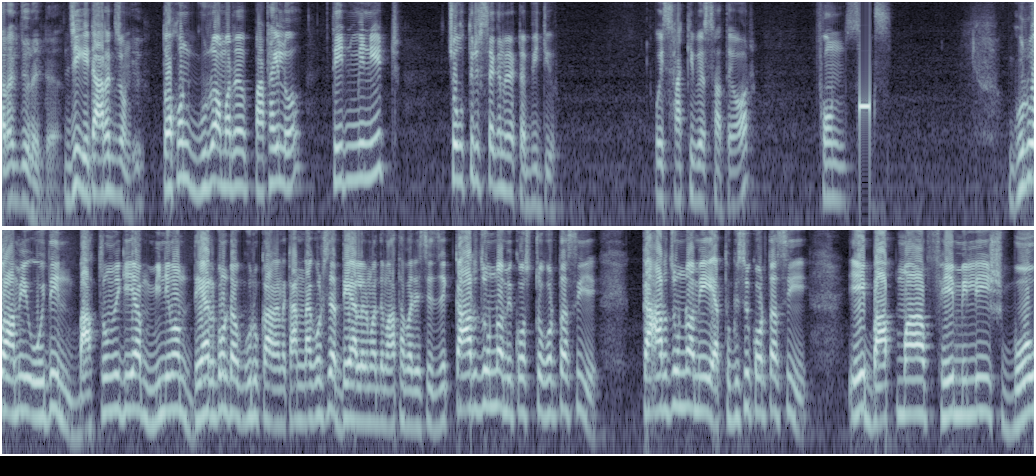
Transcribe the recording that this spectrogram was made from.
আরেকজন এটা? জি এটা আরেকজন। তখন গুরু আমার পাঠাইলো তিন মিনিট চৌত্রিশ সেকেন্ডের একটা ভিডিও ওই সাকিবের সাথে ওর ফোন গুরু আমি ওই দিন বাথরুমে গিয়া মিনিমাম দেড় ঘণ্টা গুরু কান্না করছি আর দেয়ালের মধ্যে মাথা বাড়িয়েছি যে কার জন্য আমি কষ্ট করতেছি? কার জন্য আমি এত কিছু করতেছি? এই বাপ মা ফ্যামিলি বউ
